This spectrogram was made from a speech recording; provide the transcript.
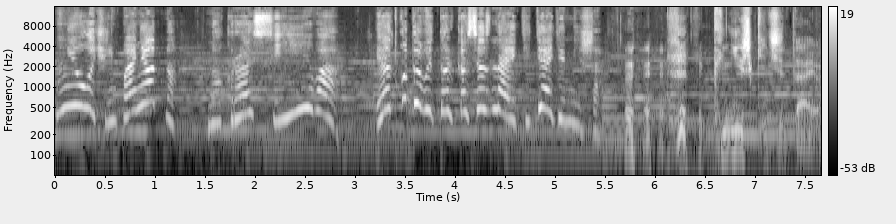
Не очень понятно, но красиво И откуда вы только все знаете, дядя Миша? Книжки читаю.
